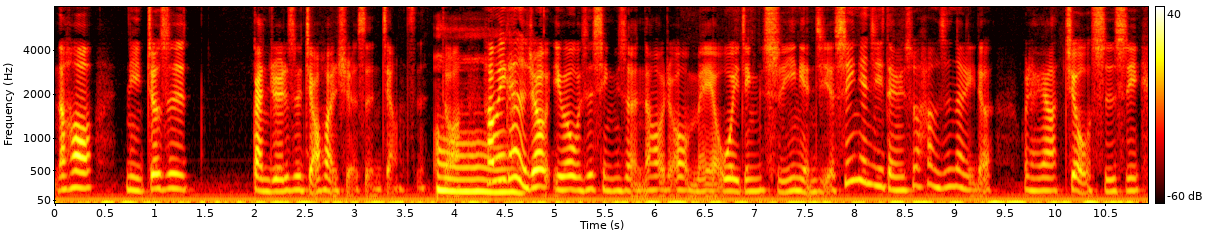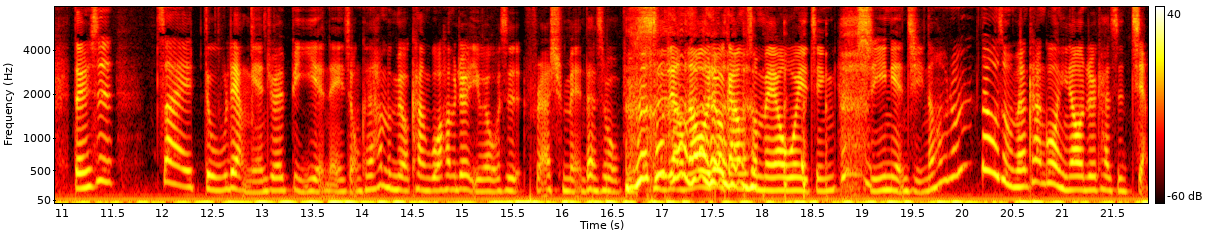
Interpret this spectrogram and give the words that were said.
然后你就是。感觉就是交换学生这样子，对吧、哦他们一开始就以为我是新生，然后我就哦没有，我已经十一年级了。十一年级等于说他们是那里的，我想想九十十一，等于是再读两年就会毕业那一种。可是他们没有看过，他们就以为我是 freshman，但是我不是这样。然后我就跟他们说没有，我已经 十一年级。然后他们说、嗯那我怎么没有看过你？然后我就开始讲，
